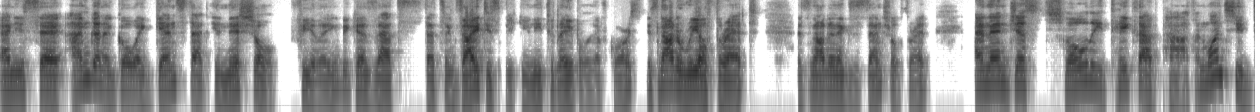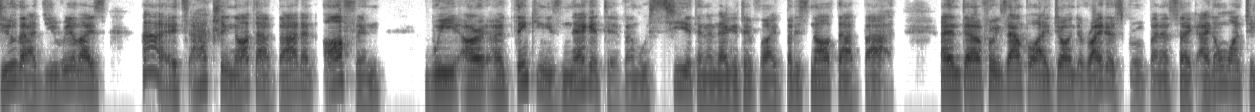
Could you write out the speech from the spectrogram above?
and you say i'm going to go against that initial feeling because that's that's anxiety speaking. You need to label it of course. It's not a real threat. It's not an existential threat. And then just slowly take that path. And once you do that you realize ah it's actually not that bad. And often we are our thinking is negative and we see it in a negative light but it's not that bad. And uh, for example i joined the writers group and it's like i don't want to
